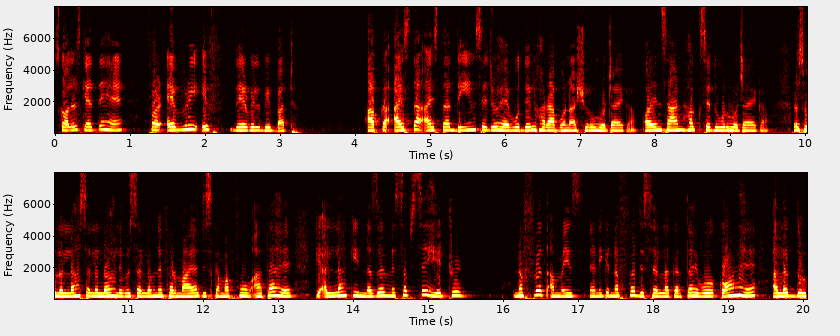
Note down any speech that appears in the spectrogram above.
स्कॉलर्स कहते हैं for every if there will be but आपका आहिस्ता आहिस्ता दीन से जो है, वो दिल खराब होना शुरू हो जाएगा और इंसान हक से दूर हो जाएगा। रसूल अल्लाह सल्लल्लाहु अलैहि वसल्लम ने फरमाया, जिसका मफहूम आता है कि अल्लाह की नज़र में सबसे हेट्रेड नफरत अमेज, यानी कि नफरत जिससे अल्लाह करता है, वो कौन है? अलद्दुल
